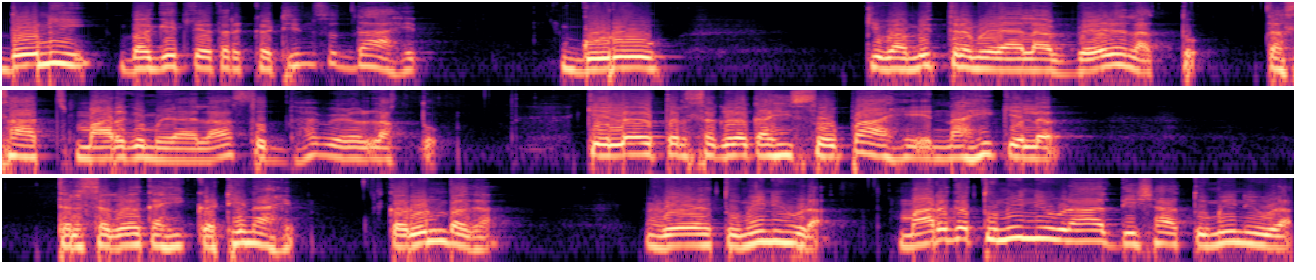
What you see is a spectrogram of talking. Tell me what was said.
दोन्ही बघितले तर कठीण सुद्धा आहेत. गुरु किंवा मित्र मिळायला वेळ लागतो. तसाच मार्ग मिळायला सुद्धा वेळ लागतो. केलं तर सगळं काही सोपं आहे नाही केलं तर सगळं काही कठीण आहे. करून बघा. वेळ तुम्ही निवडा. मार्ग तुम्ही निवडा दिशा तुम्ही निवडा.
